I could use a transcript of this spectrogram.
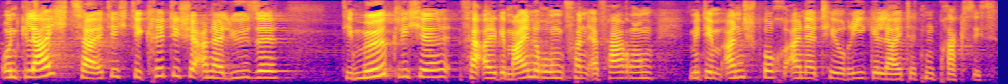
und gleichzeitig die kritische Analyse die mögliche Verallgemeinerung von Erfahrungen mit dem Anspruch einer theoriegeleiteten Praxis.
